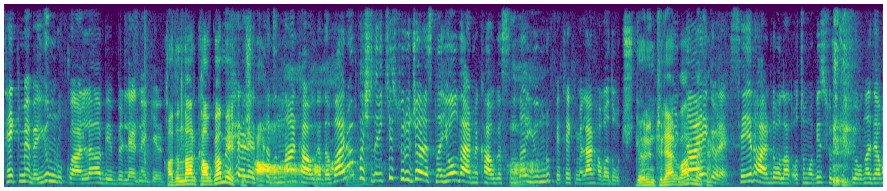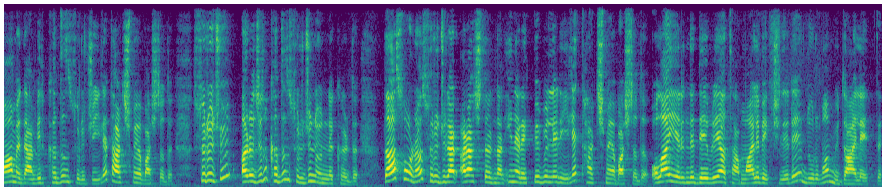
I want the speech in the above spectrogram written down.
tekme ve yumruklarla birbirlerine girdi. Kadınlar kavga mı etmiş? Evet, Aa, kadınlar kavgada. Bayrampaşa'da iki sürücü arasında yol verme kavgasında yumruk ve tekmeler havada uçtu. Görüntüler var mı İddiaya efendim? göre seyir halinde olan otomobil sürücüsü yoluna devam eden bir kadın sürücü ile tartışmaya başladı. Sürücü aracını kadın sürücünün önüne kırdı. Daha sonra sürücüler araçlarından inerek birbirleriyle tartışmaya başladı. Olay yerinde devreye atan mahalle bekçileri duruma müdahale etti.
